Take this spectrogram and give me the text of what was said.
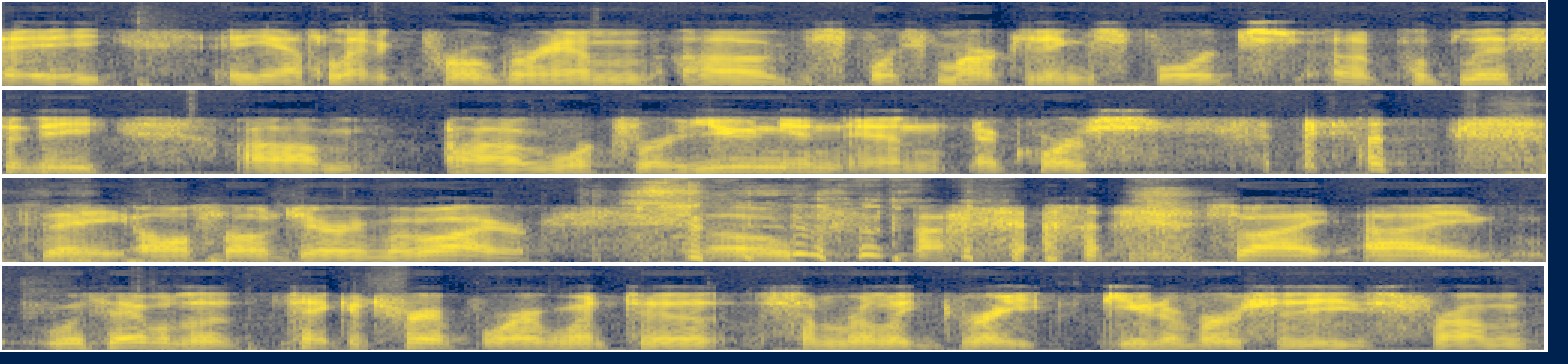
a, a athletic program, uh, sports marketing, sports uh, publicity, um, uh, work for a union, and of course, they all saw Jerry Maguire. So, uh, so I I was able to take a trip where I went to some really great universities from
